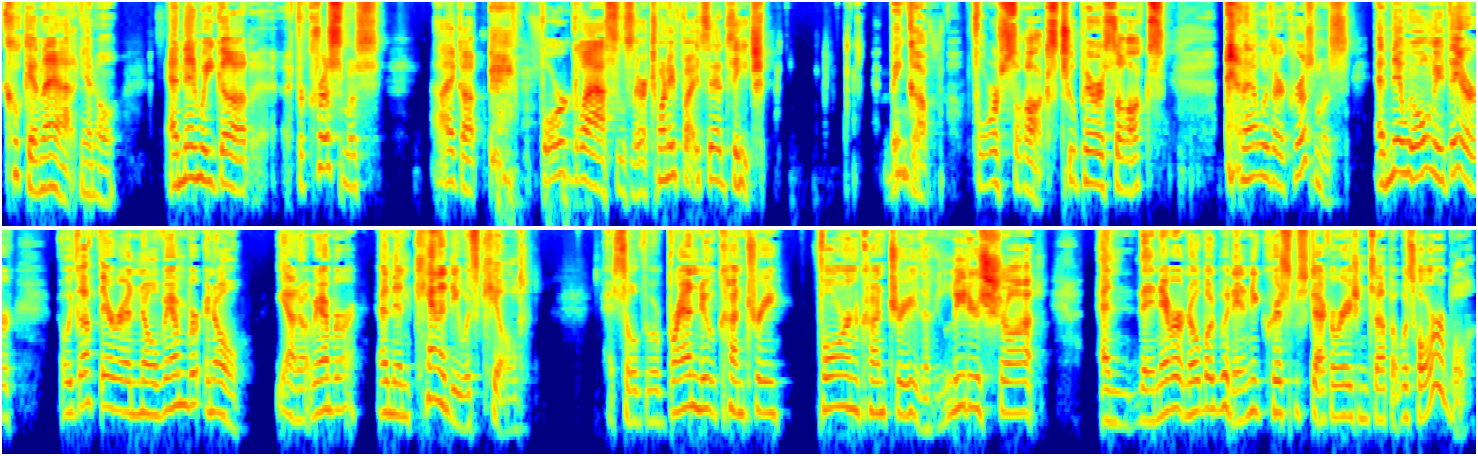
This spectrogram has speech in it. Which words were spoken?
cook in that, you know. And then we got for Christmas, I got four glasses there, 25 cents each. Bing got four socks, two pair of socks. And that was our Christmas. And then we were only there, we got there in November, no, yeah, November. And then Kennedy was killed. And so we were brand new country, foreign country, the leaders shot, and they never, nobody put any Christmas decorations up. It was horrible.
